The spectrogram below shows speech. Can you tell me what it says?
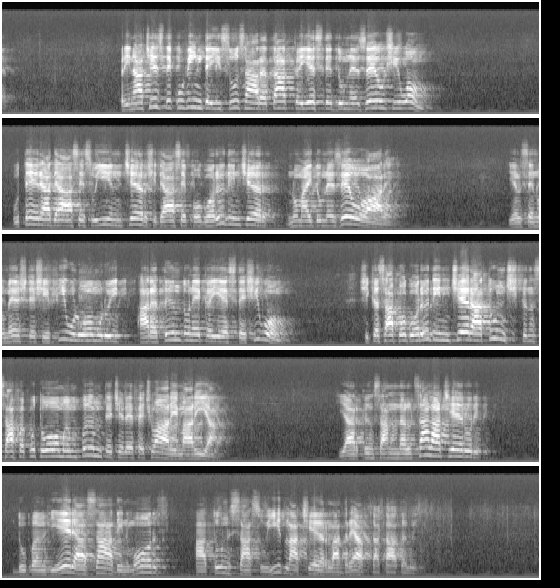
Prin aceste cuvinte Iisus a arătat că este Dumnezeu și om. Puterea de a se sui în cer și de a se pogorâ din cer, numai Dumnezeu o are. El se numește și Fiul omului, arătându-ne că este și om și că s-a pogorât din cer atunci când s-a făcut om în pântecele Fecioarei Maria. Iar când s-a înălțat la ceruri, după învierea sa din morți, atunci s-a suit la cer la dreapta Tatălui.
